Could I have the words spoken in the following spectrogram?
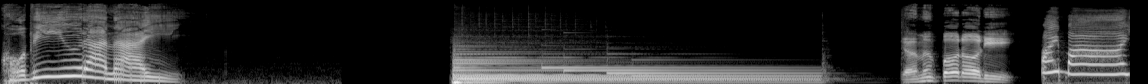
こび占い。ジャムポロリ。バイバーイ。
